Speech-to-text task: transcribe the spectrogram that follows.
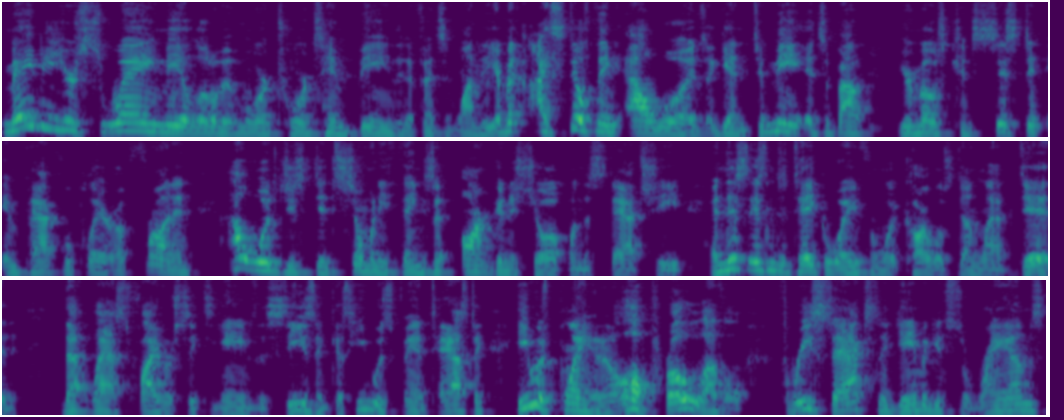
maybe you're swaying me a little bit more towards him being the defensive line of the year. But I still think Al Woods, again, to me, it's about your most consistent, impactful player up front. And Al Woods just did so many things that aren't going to show up on the stat sheet. And this isn't to take away from what Carlos Dunlap did that last five or six games the season because he was fantastic. He was playing at an all pro level, three sacks in a game against the Rams,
